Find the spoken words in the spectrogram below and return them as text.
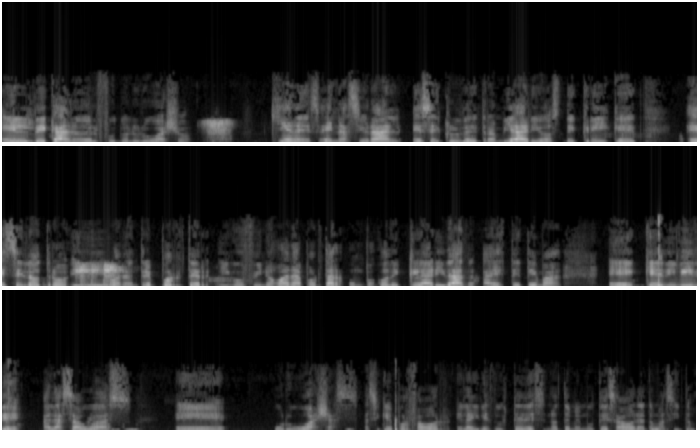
el decano del fútbol uruguayo? ¿Quién es? ¿Es Nacional? ¿Es el club de tranviarios, de cricket? ¿Es el otro? Y bueno, entre Porter y Goofy nos van a aportar un poco de claridad a este tema eh, que divide a las aguas eh, uruguayas. Así que por favor, el aire es de ustedes, no te me mutes ahora, Tomasito.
